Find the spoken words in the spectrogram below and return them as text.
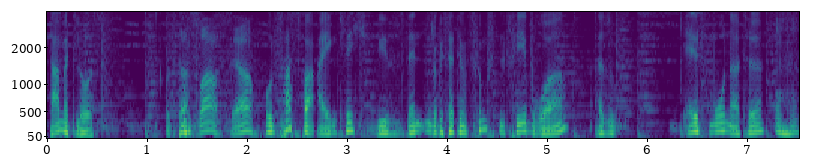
Damit los. Und Das war's, ja. unfassbar eigentlich. Wir senden, glaube ich, seit dem 5. Februar, also elf Monate. Mhm.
